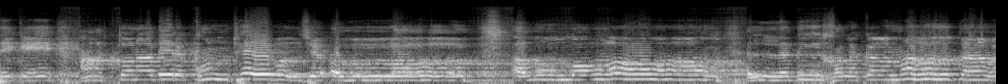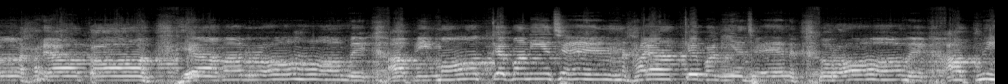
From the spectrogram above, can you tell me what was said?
থেকে আত্মনাদের কণ্ঠে বলছে আল্লাহ আল্লাহ الذي خلق الموت والحياة হে আমার রব, আপনি মতকে বানিয়েছেন, হায়াতকে বানিয়েছেন। রব, আপনি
